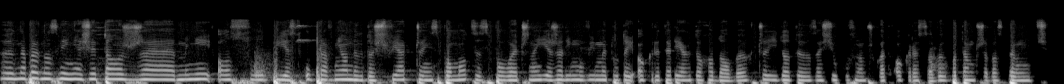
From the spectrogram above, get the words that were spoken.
Na pewno zmienia się to, że mniej osób jest uprawnionych do świadczeń z pomocy społecznej, jeżeli mówimy tutaj o kryteriach dochodowych, czyli do tych zasiłków na przykład okresowych, bo tam trzeba spełnić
